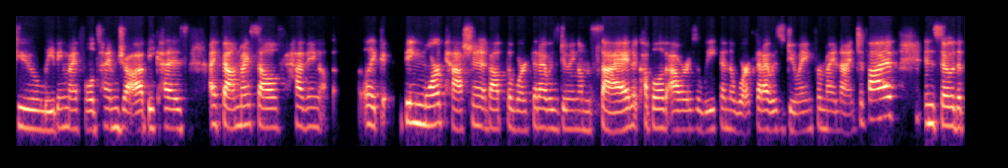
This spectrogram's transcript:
to leaving my full-time job because I found myself having like being more passionate about the work that I was doing on the side a couple of hours a week than the work that I was doing for my 9 to 5. And so the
